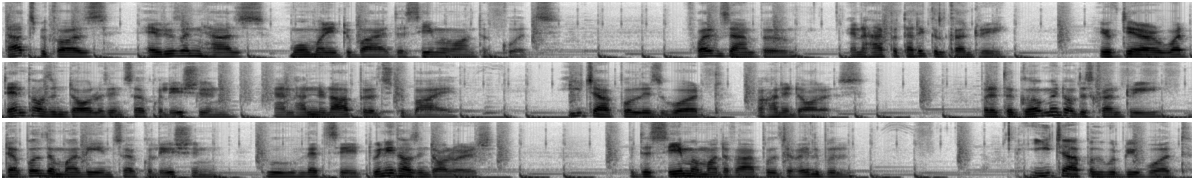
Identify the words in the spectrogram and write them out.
That's because everyone has more money to buy the same amount of goods. For example, in a hypothetical country, if there are what $10,000 in circulation and 100 apples to buy, each apple is worth $100. But if the government of this country doubled the money in circulation to let's say $20,000 with the same amount of apples available, each apple would be worth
